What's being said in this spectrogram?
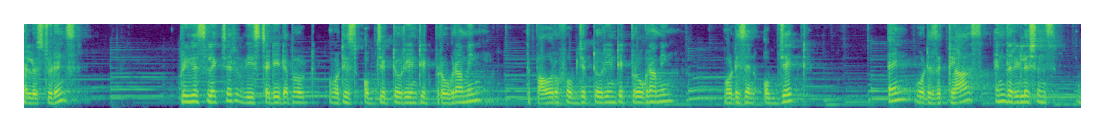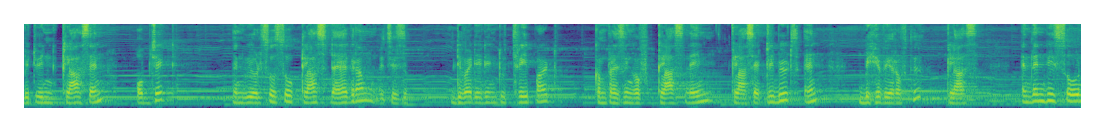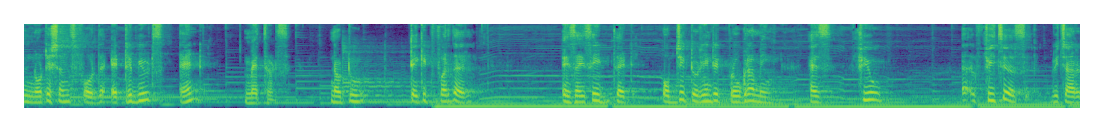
Hello students. Previous lecture we studied about what is object oriented programming, the power of object oriented programming, what is an object and what is a class and the relations between class and object. Then we also saw class diagram which is divided into three part comprising of class name, class attributes and behavior of the class. And then we saw notations for the attributes and methods. Now to take it further, as I said that object-oriented programming has few uh, features which are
